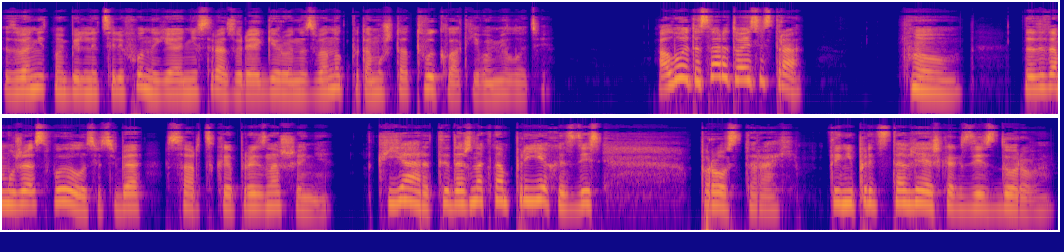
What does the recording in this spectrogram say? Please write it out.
Звонит мобильный телефон, и я не сразу реагирую на звонок, потому что отвыкла от его мелодии. «Алло, это Сара, твоя сестра?» «О, да ты там уже освоилась, у тебя сардское произношение». Кьяра, ты должна к нам приехать, здесь просто рай. Ты не представляешь, как здесь здорово.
